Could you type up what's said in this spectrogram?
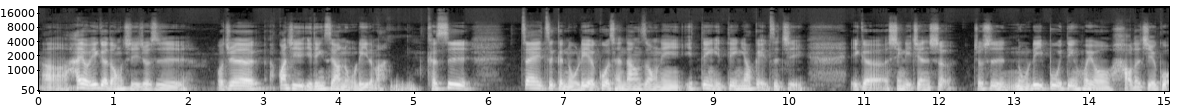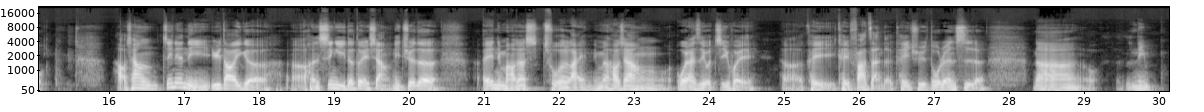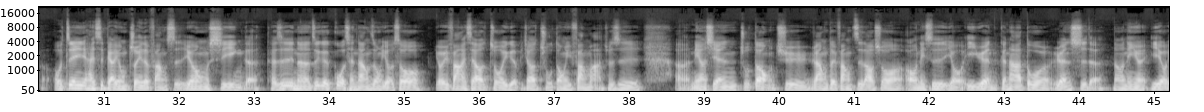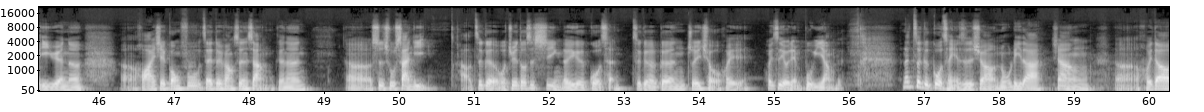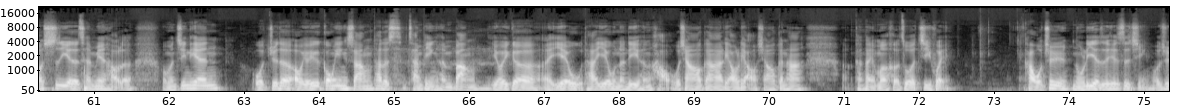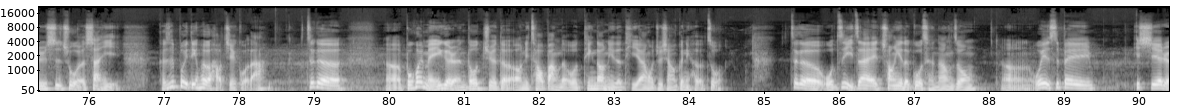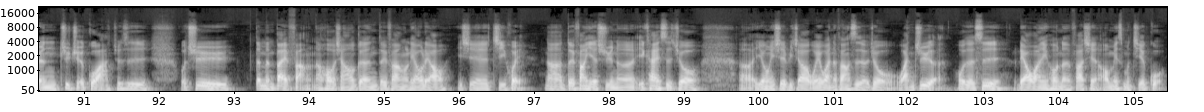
啊，还有一个东西就是我觉得关系一定是要努力的嘛。可是，在这个努力的过程当中，你一定一定要给自己一个心理建设，就是努力不一定会有好的结果。好像今天你遇到一个呃很心仪的对象，你觉得，哎，你们好像处得来，你们好像未来是有机会，呃，可以可以发展的，可以去多认识的，那。你我建议还是不要用追的方式，用吸引的。可是呢，这个过程当中，有时候有一方还是要做一个比较主动一方嘛，就是呃，你要先主动去让对方知道说，哦，你是有意愿跟他多认识的，然后你也也有意愿呢，呃，花一些功夫在对方身上，可能呃，事出善意。好，这个我觉得都是吸引的一个过程，这个跟追求会会是有点不一样的。那这个过程也是需要努力的啊，像呃回到事业的层面好了，我们今天我觉得哦有一个供应商，他的产品很棒，有一个呃业务，他业务能力很好，我想要跟他聊聊，想要跟他看看有没有合作的机会。好，我去努力的这些事情，我去试出我的善意，可是不一定会有好结果的啊。这个呃不会每一个人都觉得哦你超棒的，我听到你的提案，我就想要跟你合作。这个我自己在创业的过程当中，嗯，我也是被一些人拒绝过啊。就是我去登门拜访，然后想要跟对方聊聊一些机会，那对方也许呢一开始就呃用一些比较委婉的方式就婉拒了，或者是聊完以后呢发现哦没什么结果，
